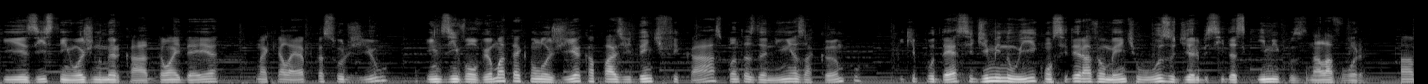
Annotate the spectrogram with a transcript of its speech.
que existem hoje no mercado. Então a ideia naquela época surgiu em desenvolver uma tecnologia capaz de identificar as plantas daninhas a campo e que pudesse diminuir consideravelmente o uso de herbicidas químicos na lavoura. A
